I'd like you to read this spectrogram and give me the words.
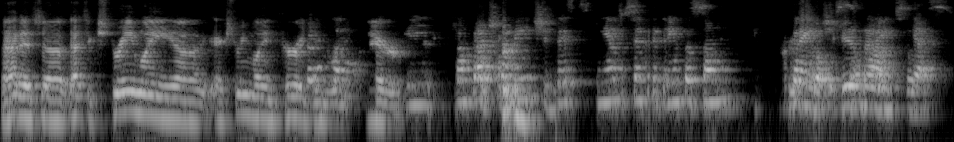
That is, uh, that's extremely, uh, extremely encouraging right there. E, então, desses 500, 130 são crentes. são Exato. Yes.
